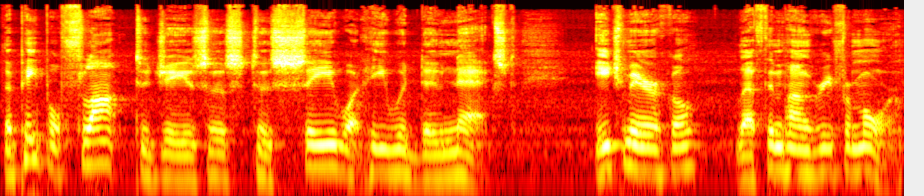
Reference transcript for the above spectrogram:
The people flocked to Jesus to see what he would do next. Each miracle left them hungry for more.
